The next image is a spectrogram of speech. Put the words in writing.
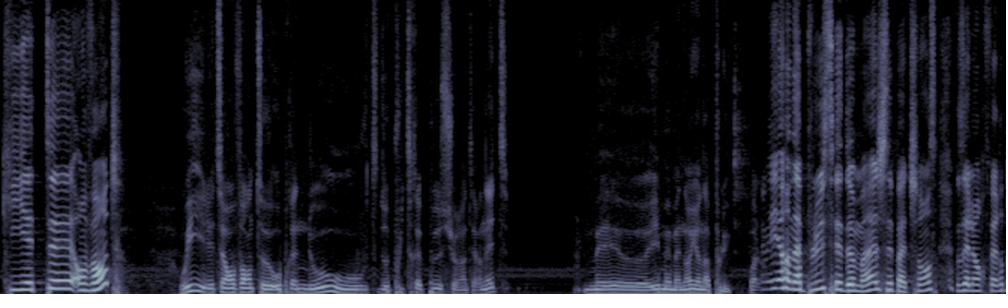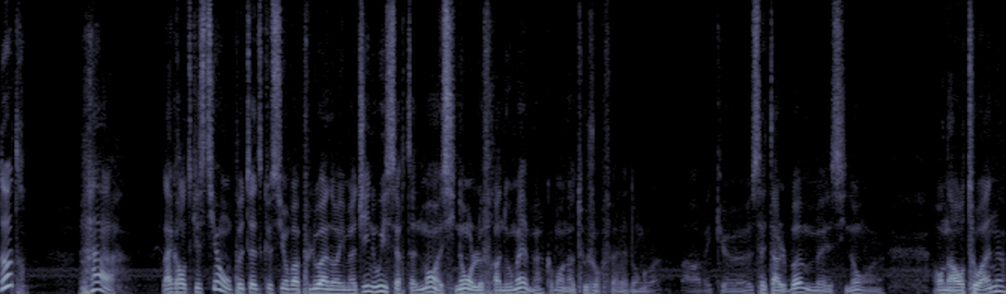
qui était en vente? oui, il était en vente euh, auprès de nous ou depuis très peu sur Internet. Mais, euh, et mais maintenant, il n'y en a plus. Voilà. Il y en a plus, c'est dommage, c'est pas de chance. Vous allez en refaire d'autres? Ah, la grande question. Peut-être que si on va plus loin dans Imagine, oui, certainement. Et sinon, on le fera nous-mêmes, hein, comme on a toujours fait. Donc voilà, euh, cet album. Mais sinon, euh, on a Antoine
